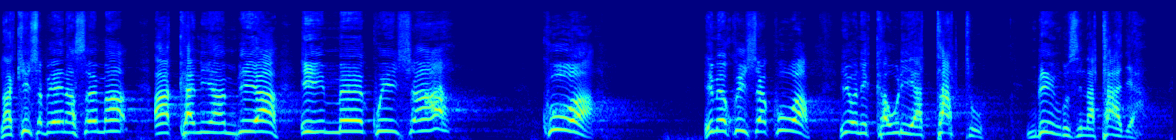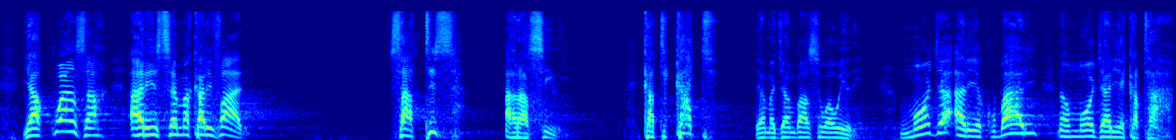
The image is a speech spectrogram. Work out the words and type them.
Na kisha Biblia inasema akaniambia, imekwisha kuwa, imekwisha kuwa. Hiyo ni kauli ya tatu mbingu zinataja. Ya kwanza aliisema Kalvari saa tisa arasili katikati ya majambazi wawili, mmoja aliyekubali na mmoja aliyekataa.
